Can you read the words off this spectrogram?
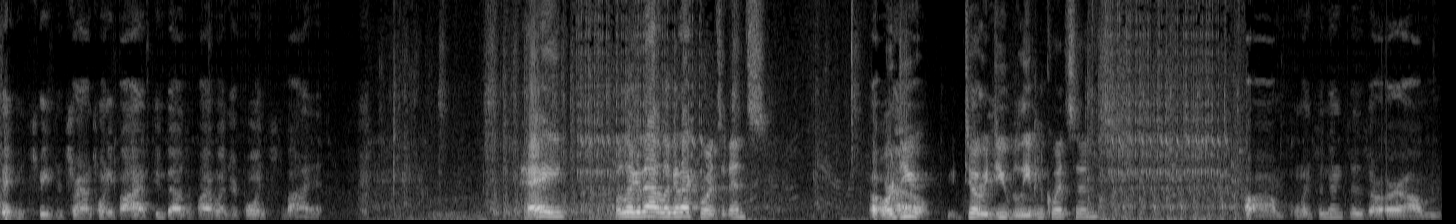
Maybe it speeds it's around 25, 2,500 points to buy it. Hey. Well, look at that. Look at that coincidence. Oh, Or do you, Toby? Do you believe in coincidence? um, coincidences are, um,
